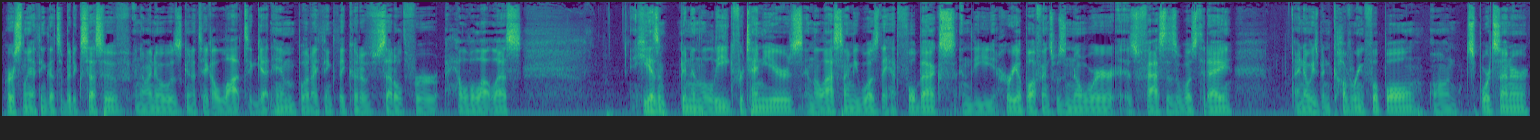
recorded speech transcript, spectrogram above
Personally, I think that's a bit excessive. You know, I know it was going to take a lot to get him, but I think they could have settled for a hell of a lot less. He hasn't been in the league for 10 years, and the last time he was, they had fullbacks, and the hurry up offense was nowhere as fast as it was today. I know he's been covering football on Sports Center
